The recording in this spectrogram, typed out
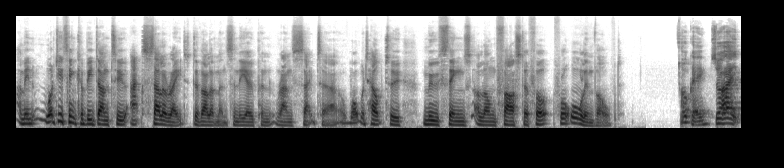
I mean, what do you think could be done to accelerate developments in the open RAN sector? What would help to move things along faster for, for all involved? Okay, so I,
